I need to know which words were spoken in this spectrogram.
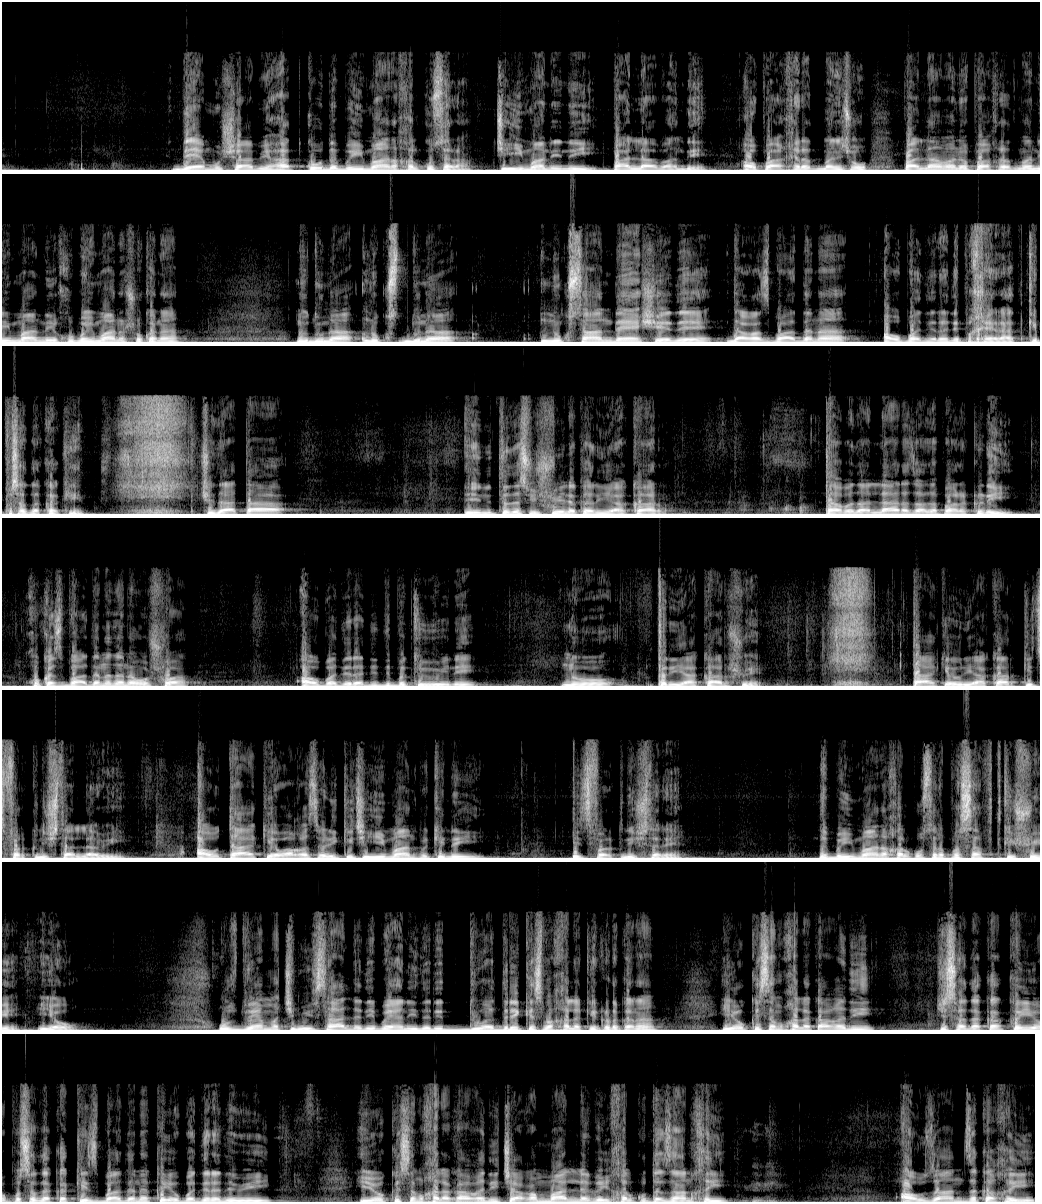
د مشابهت کو د بېمان خلکو سره چې ایمان نه وي په الله باندې او په آخرت باندې شو په الله باندې په آخرت باندې ایمان نه خو بېمان شو کنه نو دونه نقص دونه نقصان دی شه دی د غزبادنه او بدره د په خیرات کې په صدقه کې چې دا تا ان ته د شوې لکه ریاکار تا به د الله رضا د پاره کړی خو کس بادنه د نو شو او بد رد دي پکې ویلې نو تریاکار شوې تا کې اوریاکار هیڅ فرق نشته الله وی او تا کې هغه سړی کې چې ایمان پکې نه وي هیڅ فرق نشته د بې ایمان خلکو سره په صفت کې شوې یو اوس دویمه چې مثال د دې بیانې د دوه درې قسمه خلک کړه کنه یو قسم خلک هغه دي چې صدقه کوي او په صدقه کې زباده نه کوي او بدره دی وي یو قسم خلک هغه دي چې هغه مال لګي خلکو ته ځان خي او ځان ځکه خي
